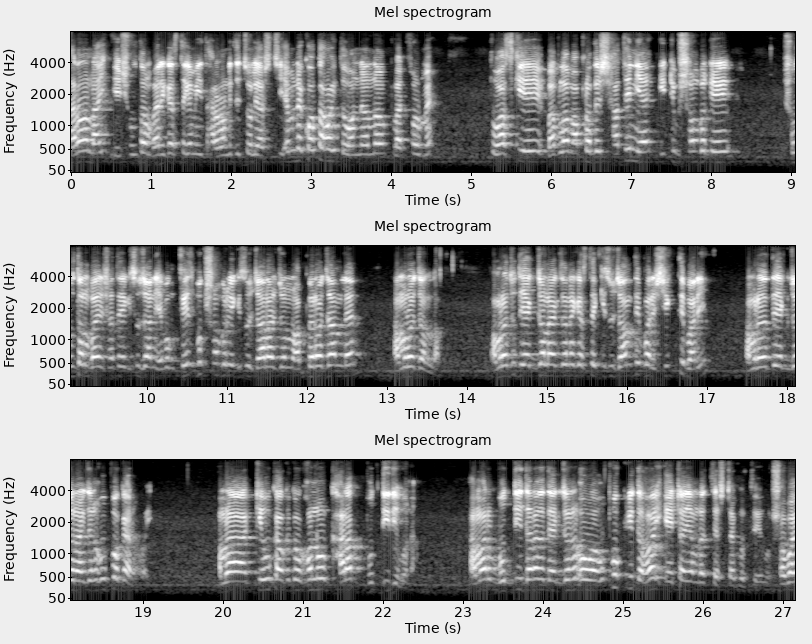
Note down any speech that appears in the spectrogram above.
ধারণা নাই। এই সুলতান ভাইয়ের কাছ থেকে আমি ধারণা নিতে চলে আসছি। এমনি কথা হয়তো অন্যান্য প্ল্যাটফর্মে তো আজকে ভাবলাম আপনাদের সাথে নিয়ে ইউটিউব সম্পর্কে সুলতান ভাইয়ের সাথে কিছু জানি এবং ফেসবুক সম্পর্কে কিছু জানার জন্য আপনারাও জানলেন, আমরাও জানলাম। আমরা যদি একজন একজনের কাছ থেকে কিছু জানতে পারি, শিখতে পারি, আমরা যাতে একজন একজনের উপকার হয়। আমরা কেউ কাউকে কখনো খারাপ বুদ্ধি দেব না। আমার বুদ্ধি দ্বারা যাতে একজনের উপকৃত হয়, এটাই আমরা চেষ্টা করতে হবে সবাই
